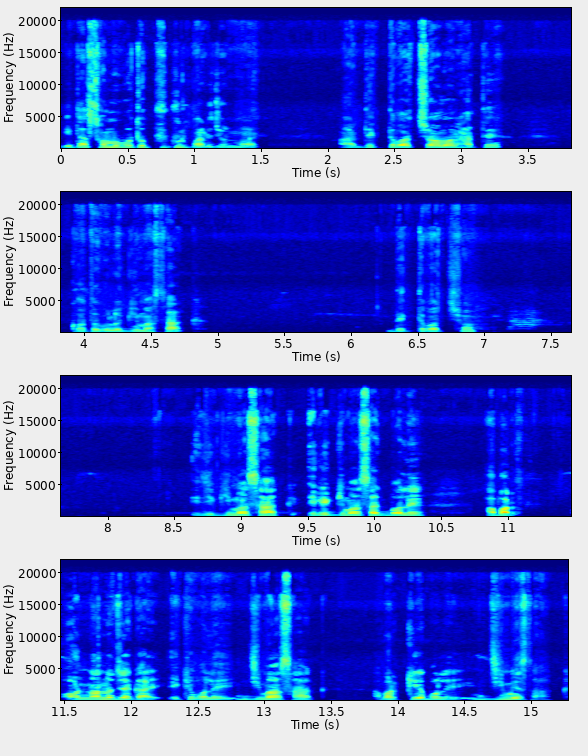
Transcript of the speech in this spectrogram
এটা সম্ভবত পুকুর পাড়ে জন্মায়। আর দেখতে পাচ্ছ আমার হাতে কতগুলো গিমা শাক। দেখতে পাচ্ছ? এই যে গিমা শাক, একে গিমা শাক বলে। আবার অন্যান্য জায়গায় একে বলে জিমা শাক, আবার কে বলে জিমে শাক।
